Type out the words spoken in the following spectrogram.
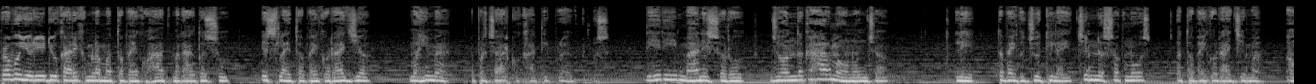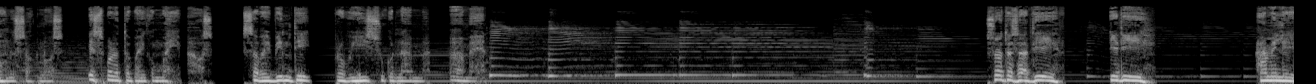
प्रभु यो रेडियो कार्यक्रमलाई म तपाईँको हातमा राख्दछु। यसलाई तपाईँको राज्य महिमा प्रचारको खातिर प्रयोग गर्नुहोस्। धेरै मानिसहरू जो अन्धकारमा हुनुहुन्छ ले तपाईँको ज्योतिलाई चिन्न सक्नुहोस् र तपाईँको राज्यमा आउन सक्नुहोस्। यसबाट तपाईँको महिमा होस्। सबै बिन्ती प्रभु यीशुको नाममा। आमेन। श्रोता साथी यदि हामीले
